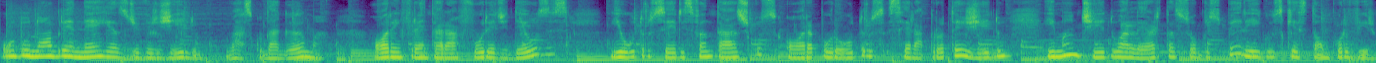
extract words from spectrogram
ou do nobre Enéas de Virgílio, Vasco da Gama, ora enfrentará a fúria de deuses e outros seres fantásticos, ora por outros será protegido e mantido alerta sobre os perigos que estão por vir.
